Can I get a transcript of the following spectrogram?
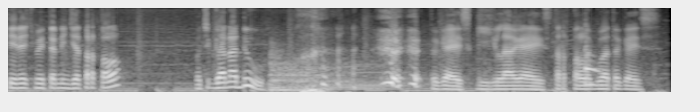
Teenage Mutant Ninja Turtle. What you gonna do? Tuh guys. Gila guys. Turtle gua tuh guys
